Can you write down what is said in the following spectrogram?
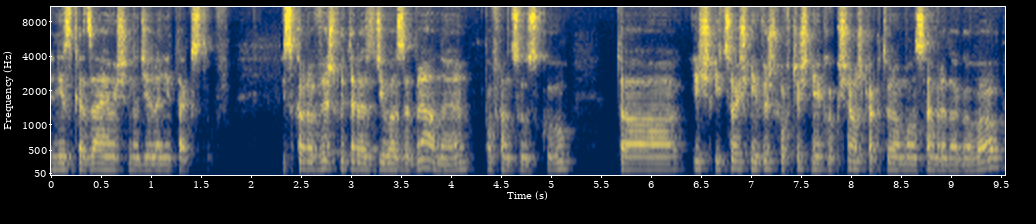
nie zgadzają się na dzielenie tekstów. I skoro wyszły teraz dzieła zebrane po francusku, to jeśli coś nie wyszło wcześniej jako książka, którą on sam redagował,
